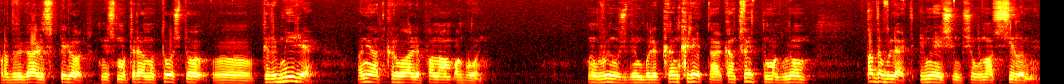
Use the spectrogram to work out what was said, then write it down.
продвигались вперед, несмотря на то, что э, перемирие, они открывали по нам огонь. Мы вынуждены были конкретно, конкретным огнем подавлять имеющимися у нас силами.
